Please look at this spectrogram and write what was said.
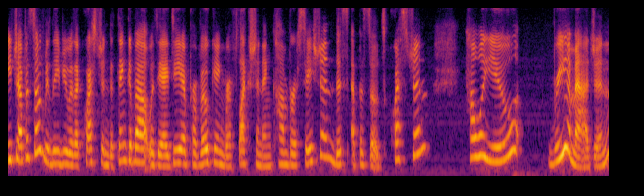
Each episode, we leave you with a question to think about with the idea of provoking reflection and conversation. This episode's question How will you reimagine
